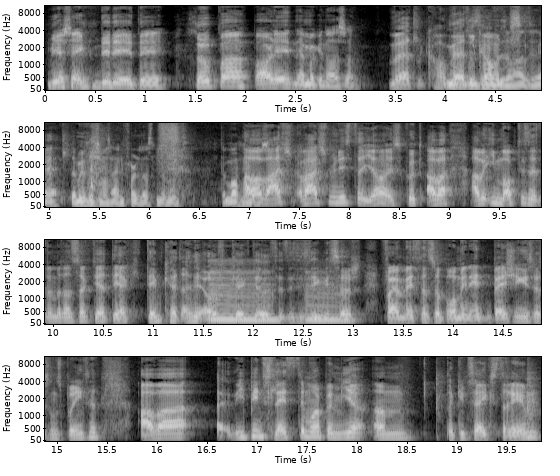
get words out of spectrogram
wir schenken dir die Idee. Super, Pauli, nehmen wir genauso. Mortal Kombat. Ist kann man einfach das so Wahnsinn, ja. Da müssen wir uns was einfallen lassen damit. Da machen wir Aber was. Watch, Watchminister, ja, ist gut. Aber, aber ich mag das nicht, wenn man dann sagt, ja, der, dem gehört eine aufgelegt. und so. Das ist irgendwie so, vor allem wenn es dann so prominenten Bashing ist, weil sonst bringt nicht. Aber äh, ich bin das letzte Mal bei mir, ähm, da gibt es ja extrem,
